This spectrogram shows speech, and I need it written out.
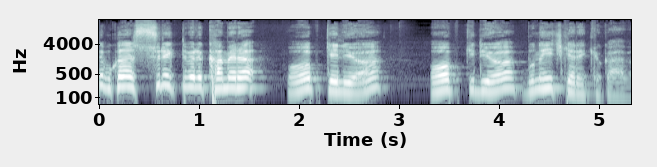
De bu kadar sürekli böyle kamera hop geliyor, hop gidiyor. Buna hiç gerek yok abi.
